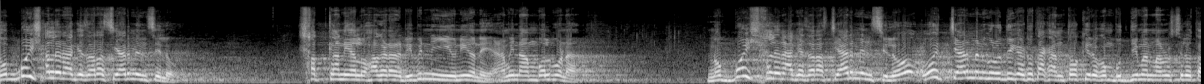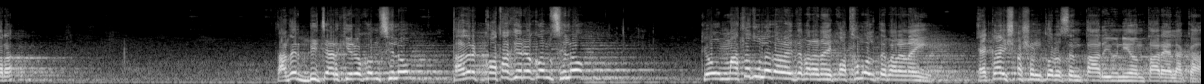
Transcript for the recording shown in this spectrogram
নব্বই সালের আগে যারা চেয়ারম্যান ছিল, সাতকানিয়া লোহাগাড়ার বিভিন্ন ইউনিয়নে, আমি নাম বলব না, নব্বই সালের আগে যারা চেয়ারম্যান ছিল, ওই চেয়ারম্যানগুলোর দিকে একটু তাকান তো কীরকম বুদ্ধিমান মানুষ ছিল তারা। তাদের বিচার কীরকম ছিল, তাদের কথা কীরকম ছিল, কেউ মাথা তুলে দাঁড়াইতে পারে নাই, কথা বলতে পারে নাই। একাই শাসন করেছেন তার ইউনিয়ন, তার এলাকা।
